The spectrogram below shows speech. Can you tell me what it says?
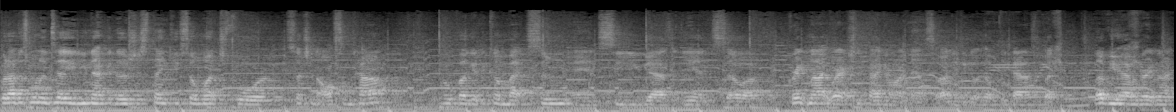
but I just want to tell you, Nacogdoches, thank you so much for such an awesome time. Hope I get to come back soon and see you guys again. So, uh, great night. We're actually packing right now, so I need to go help the guys. But love you. Have a great night.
